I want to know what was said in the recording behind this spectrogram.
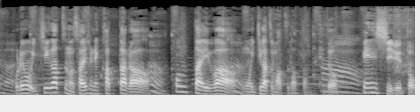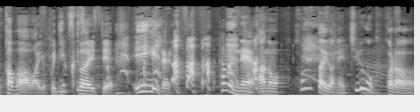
いはい。これを1月の最初に買ったら、うん。本体はうん。もう1月末だったんだけど、うんペンシルとカバーは翌日届いてええみたいな多分ね あの本体はね中国から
